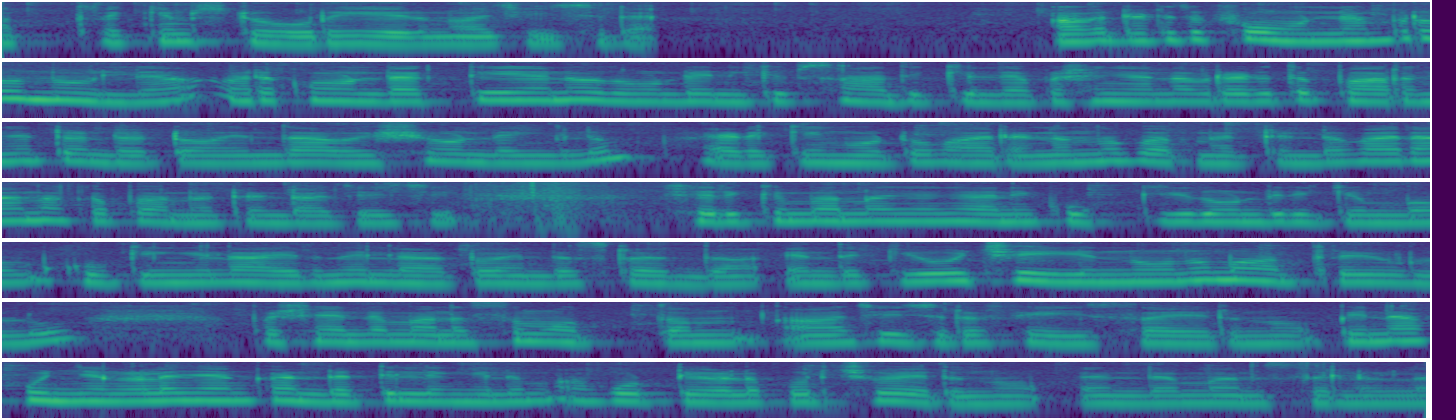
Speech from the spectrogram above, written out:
അത്രയ്ക്കും സ്റ്റോറി ആയിരുന്നു ആ ചേച്ചിയുടെ അവരുടെ അടുത്ത് ഫോൺ നമ്പർ ഒന്നുമില്ല. അവരെ കോൺടാക്ട് ചെയ്യാനും അതുകൊണ്ട് എനിക്കും സാധിക്കില്ല. പക്ഷേ ഞാൻ അവരുടെ അടുത്ത് പറഞ്ഞിട്ടുണ്ട് കേട്ടോ. എന്താ ആവശ്യം ഉണ്ടെങ്കിലും ഇടയ്ക്ക് ഇങ്ങോട്ട് വരണം എന്ന് പറഞ്ഞിട്ടുണ്ട്. വരാമെന്നൊക്കെ പറഞ്ഞിട്ടുണ്ട് ആ ചേച്ചി. ശരിക്കും പറഞ്ഞു കഴിഞ്ഞാൽ ഞാൻ ഈ കുക്ക് ചെയ്തുകൊണ്ടിരിക്കുമ്പം കുക്കിങ്ങിലായിരുന്നില്ല കേട്ടോ എന്റെ ശ്രദ്ധ. എന്തൊക്കെയോ ചെയ്യുന്നു എന്ന് മാത്രമേ ഉള്ളൂ. പക്ഷേ എന്റെ മനസ്സ് മൊത്തം ആ ചേച്ചിയുടെ ഫേസ് ആയിരുന്നു. പിന്നെ ആ കുഞ്ഞുങ്ങളെ ഞാൻ കണ്ടിട്ടില്ലെങ്കിലും ആ കുട്ടികളെ കുറിച്ചുമായിരുന്നു എന്റെ മനസ്സിലുള്ള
